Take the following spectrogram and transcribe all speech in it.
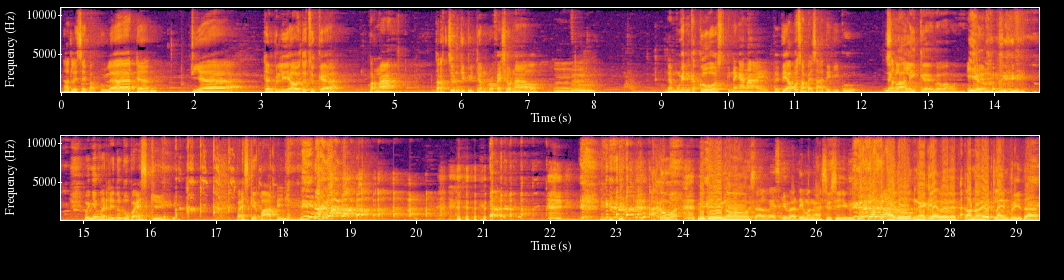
Atlet sepak bola dan dia dan beliau itu juga pernah terjun di bidang profesional. hmm. Dan mungkin kegawa ning anake. Jadi aku sampai saat ini ku Neng La Liga ya bapakmu Iya. Wingi bar dituku PSG. PSG Pati. Aku mah BTW ngomong soal PSG berarti mengasu sih gue. Aku ngeklek banget ono headline berita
